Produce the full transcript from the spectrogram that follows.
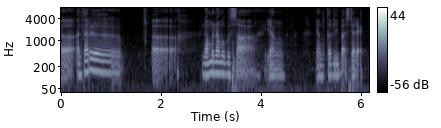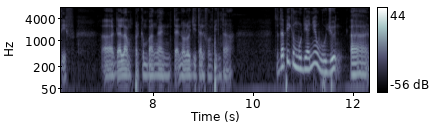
uh, antara uh, nama-nama besar yang yang terlibat secara aktif uh, dalam perkembangan teknologi telefon pintar. Tetapi kemudiannya wujud uh,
